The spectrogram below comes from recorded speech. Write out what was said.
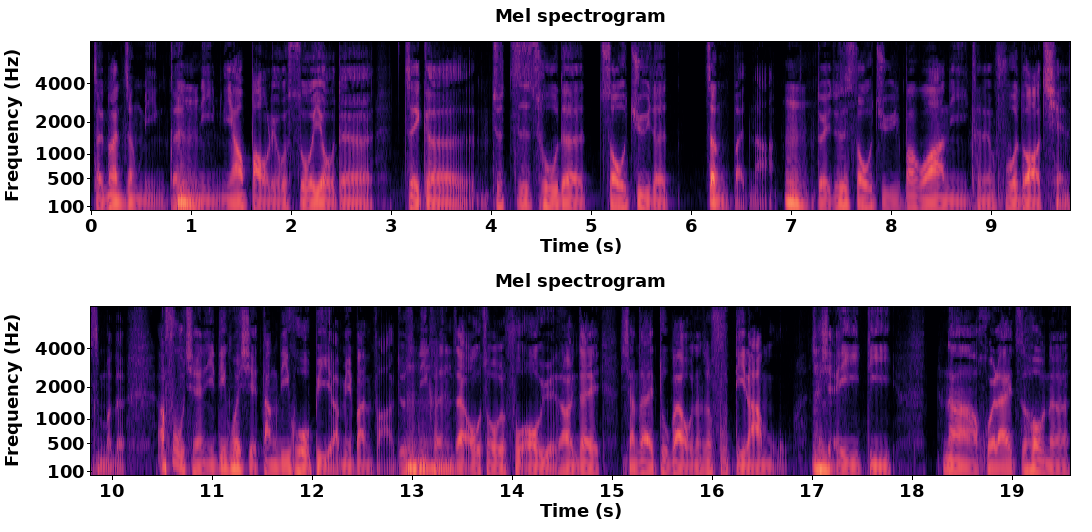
诊断证明，跟你你要保留所有的这个就支出的收据的。正本啊，嗯，对，就是收据，包括你可能付了多少钱什么的。啊，付钱一定会写当地货币啊，没办法，就是你可能在欧洲会付欧元，然后你在像在杜拜，我那时候付迪拉姆，才写 AED。嗯、那回来之后呢，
